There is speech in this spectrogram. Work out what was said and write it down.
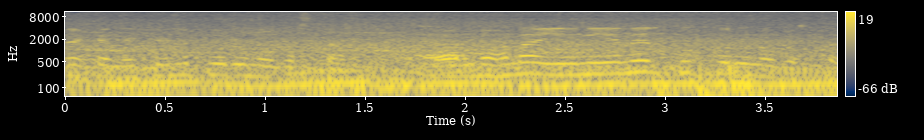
দেখেন, এটি হলো করুণ অবস্থা। চরমোহনা ইউনিয়নের খুব করুণ অবস্থা।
